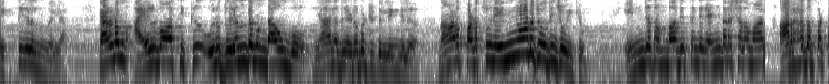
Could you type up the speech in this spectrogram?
വ്യക്തികളിൽ നിന്നല്ല. കാരണം അയൽവാസിക്ക് ഒരു ദുരന്തം ഉണ്ടാവുമ്പോൾ ഞാൻ അതിൽ ഇടപെട്ടിട്ടില്ലെങ്കിൽ നാളെ പടച്ചോൻ എന്നോട് ചോദ്യം ചോദിക്കും. എന്റെ സമ്പാദ്യത്തിന്റെ രണ്ടര ശതമാനം അർഹതപ്പെട്ട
